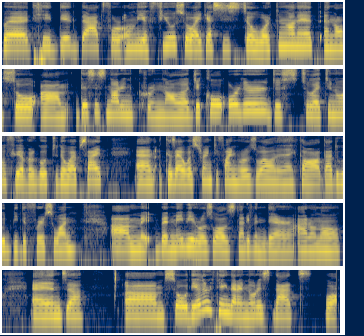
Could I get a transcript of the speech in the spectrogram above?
but he did that for only a few so i guess he's still working on it. And also um, this is not in chronological order just to let you know if you ever go to the website. And because i was trying to find roswell and i thought that would be the first one. Um, but maybe roswell is not even there i don't know. And uh, um, so the other thing that I noticed that, well,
